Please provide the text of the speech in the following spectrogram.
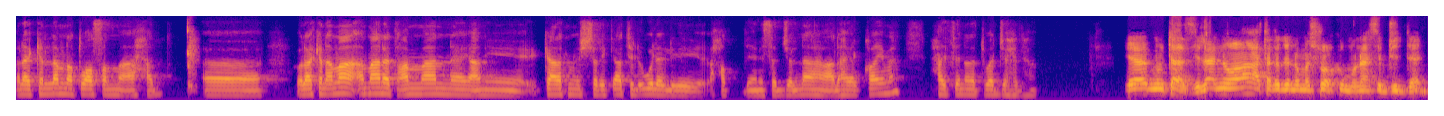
ولكن لم نتواصل مع أحد. آه، ولكن أمانة عمان يعني كانت من الشركات الأولى اللي حط يعني سجلناها على هذه القائمة حيث إننا نتوجه لها. يا ممتاز. لأنه أعتقد إنه مشروعكم مناسب جدا.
